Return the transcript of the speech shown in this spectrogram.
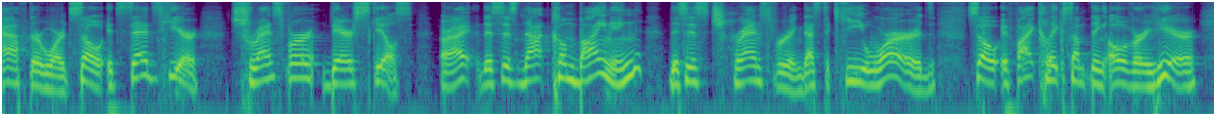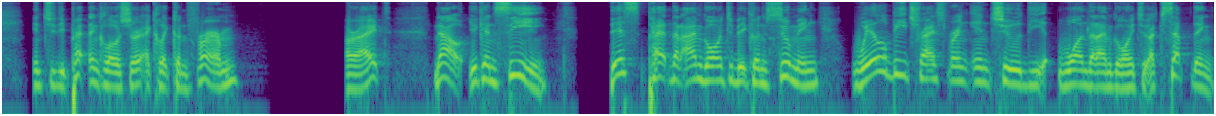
afterwards. So it says here, transfer their skills. All right. This is not combining. This is transferring. That's the key word. So if I click something over here into the pet enclosure, I click confirm. All right. Now you can see this pet that I'm going to be consuming will be transferring into the one that I'm going to accepting.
